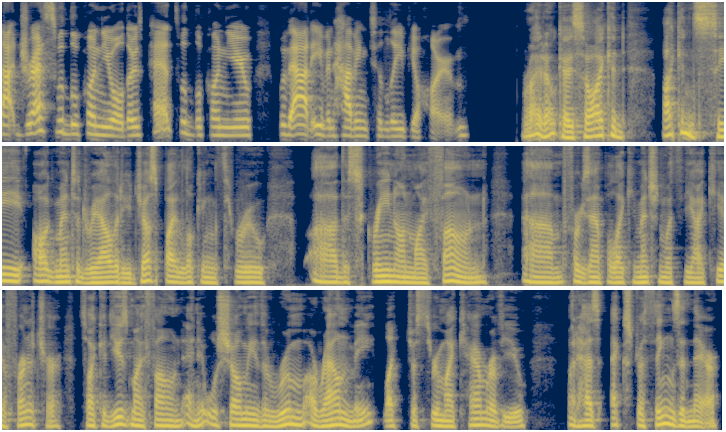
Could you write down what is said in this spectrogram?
that dress would look on you or those pants would look on you without even having to leave your home. Right. Okay. So I could I can see augmented reality just by looking through uh, the screen on my phone. Um, for example, like you mentioned with the IKEA furniture, so I could use my phone and it will show me the room around me, like just through my camera view, but has extra things in there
